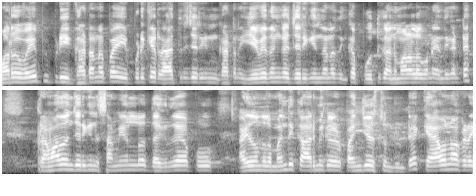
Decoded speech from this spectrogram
మరోవైపు ఇప్పుడు ఈ ఘటనపై ఇప్పటికే రాత్రి జరిగిన ఘటన ఏ విధంగా జరిగింది అన్నది ఇంకా పూర్తిగా అనుమానాలు ఉన్నాయి. ఎందుకంటే ప్రమాదం జరిగిన సమయంలో దాదాపు ఐదు వందల మంది కార్మికులు అక్కడ పనిచేస్తుంటుంటే కేవలం అక్కడ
